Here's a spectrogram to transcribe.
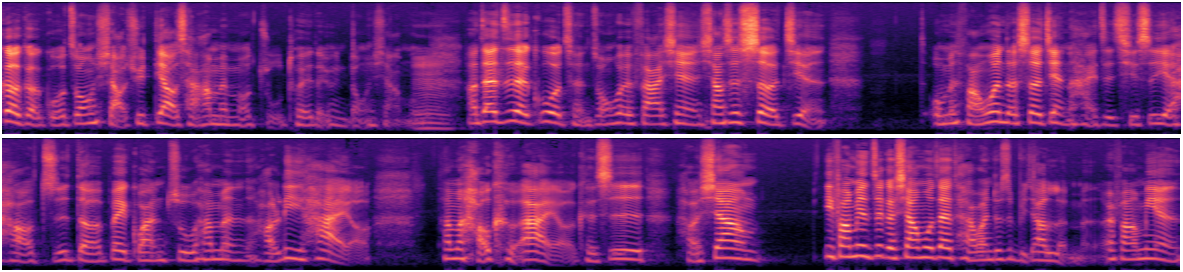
各个国中小去调查他们有没有主推的运动项目，嗯，然后在这个过程中会发现，像是射箭，我们访问的射箭的孩子其实也好值得被关注，他们好厉害哦，他们好可爱哦。可是好像一方面这个项目在台湾就是比较冷门，二方面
